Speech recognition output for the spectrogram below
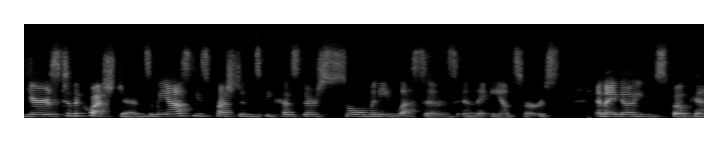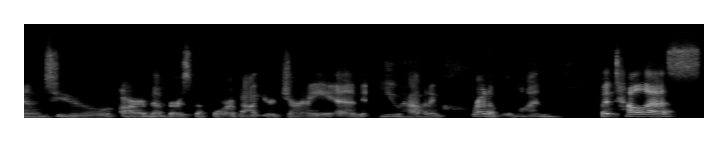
here's to the questions and we ask these questions because there's so many lessons in the answers and i know you've spoken to our members before about your journey and you have an incredible one but tell us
